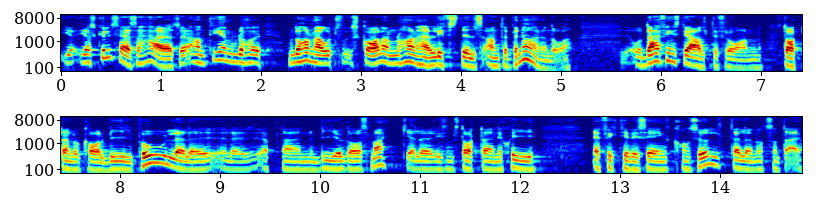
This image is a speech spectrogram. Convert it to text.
jag skulle säga så här, alltså, antingen om du har, om du har den här skalan, om du har den här livsstilsentreprenören då. Och där finns det allt ifrån starta en lokal bilpool eller, eller öppna en biogasmack eller liksom starta energieffektiviseringskonsult eller något sånt där.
